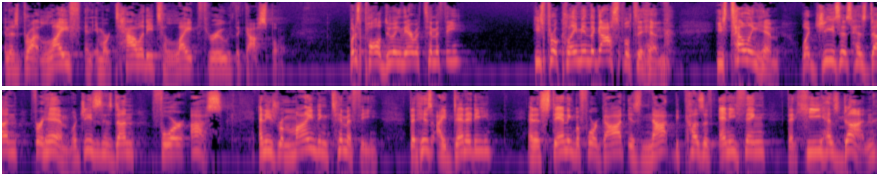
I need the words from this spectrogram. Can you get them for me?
and has brought life and immortality to light through the gospel. What is Paul doing there with Timothy? He's proclaiming the gospel to him. He's telling him what Jesus has done for him, what Jesus has done for us. And he's reminding Timothy that his identity and his standing before God is not because of anything that he has done,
